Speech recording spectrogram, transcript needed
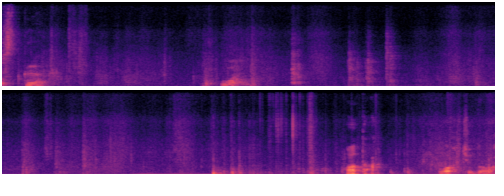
Жорстке. О. Отак. О, чудово.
